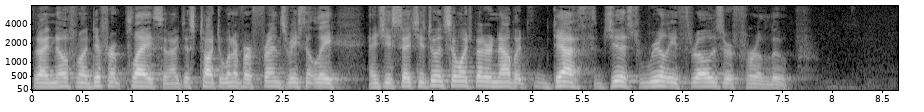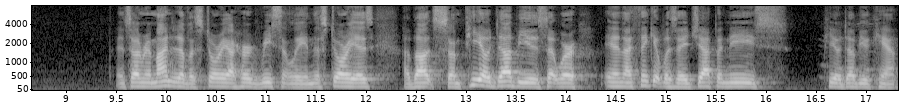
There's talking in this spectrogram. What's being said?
that I know from a different place, and I just talked to one of her friends recently, and she said she's doing so much better now, but death just really throws her for a loop. And so I'm reminded of a story I heard recently, and this story is about some POWs that were in, I think it was a Japanese POW camp.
